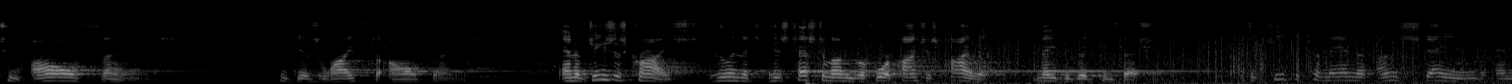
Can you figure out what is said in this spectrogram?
to all things, who gives life to all things and of Jesus Christ, who in the, his testimony before Pontius Pilate made the good confession, to keep the commandment unstained and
